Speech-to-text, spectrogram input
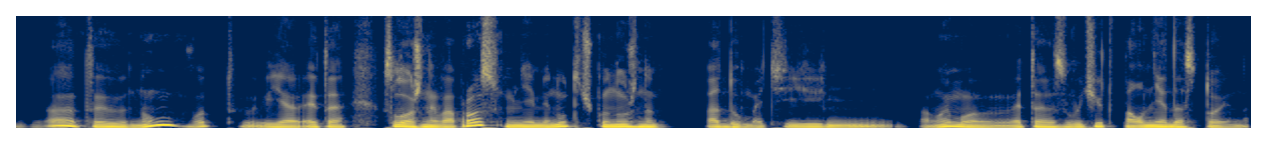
да, ты, ну, вот я, это сложный вопрос, мне минуточку нужно подумать. И, по-моему, это звучит вполне достойно.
